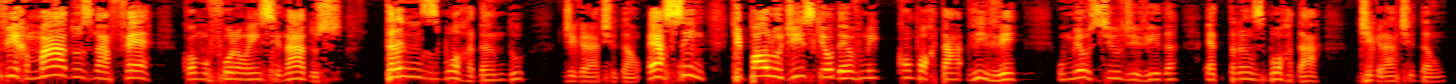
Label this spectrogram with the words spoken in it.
firmados na fé, como foram ensinados, transbordando de gratidão. É assim que Paulo diz que eu devo me comportar, viver o meu estilo de vida é transbordar de gratidão.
